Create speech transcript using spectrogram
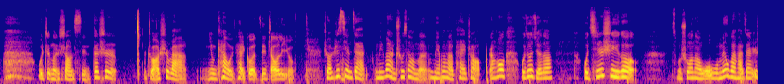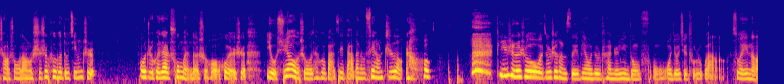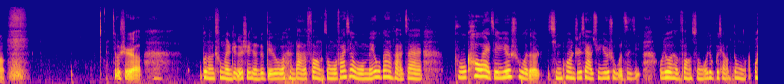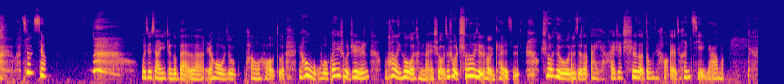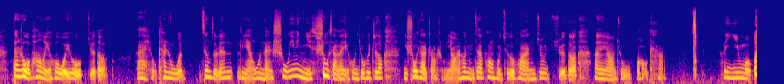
我真的伤心。但是，主要是吧，你们看我开始给我自己找理由，主要是现在没办法出校门，没办法拍照，然后我就觉得，我其实是一个怎么说呢？我我没有办法在日常生活当中时时刻刻都精致，我只会在出门的时候或者是有需要的时候才会把自己打扮的非常支棱，然后。平时的时候我就是很随便，我就穿着运动服我就去图书馆了。所以呢，就是不能出门这个事情就给了我很大的放纵。我发现我没有办法在不靠外界约束我的情况之下去约束我自己，我就很放松，我就不想动了，我我就想。我就想一整个摆烂，然后我就胖了好多。然后我我关键是我这人，我胖了以后我很难受，就是我吃东西时候很开心，吃东西我就觉得哎呀还是吃的东西好呀，就很解压嘛。但是我胖了以后我又觉得，哎，我看着我镜子里脸我难受，因为你瘦下来以后你就会知道你瘦下来长什么样，然后你再胖回去的话你就觉得哎呀就不好看，很 emo。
